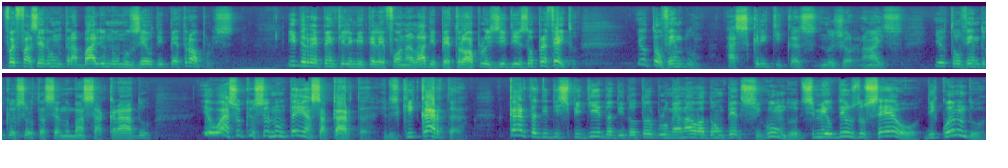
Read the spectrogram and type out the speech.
foi fazer um trabalho no Museu de Petrópolis. E de repente ele me telefona lá de Petrópolis e diz: Ô prefeito, eu estou vendo as críticas nos jornais, eu estou vendo que o senhor está sendo massacrado. Eu acho que o senhor não tem essa carta. Ele disse: Que carta? Carta de despedida de Dr. Blumenau a Dom Pedro II. Eu disse: Meu Deus do céu, de quando?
